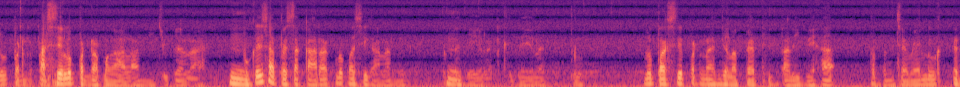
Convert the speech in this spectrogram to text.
lu per- pasti lu pernah mengalami juga lah. Hmm. mungkin sampai sekarang lu masih ngalamin Hmm. kejahilan kejahilan itu lu pasti pernah jelepetin tali BH temen cewek lu kan.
